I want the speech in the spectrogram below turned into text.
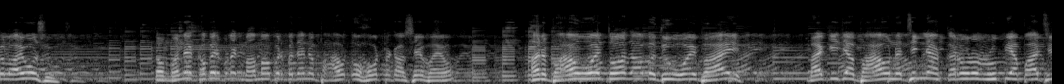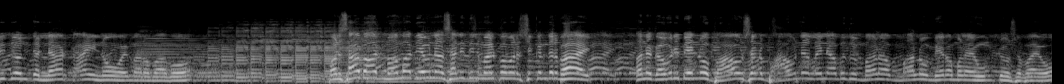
વેલો આવ્યો છું. તો મને ખબર પડે કે મામા પર બધાને ભાવ તો સો ટકા છે ભાઈઓ અને ભાવ હોય તો જ આ બધું હોય ભાઈ. બાકી જ્યાં ભાવ નથી ને કરોડો રૂપિયા પાછરી દો ને તો ના કાંઈ ન હોય મારો બાબો. પણ સાહેબ, આજ મામાદેવના સાનિધ્યની માલપા મારા સિકંદરભાઈ અને ગૌરીબેન નો ભાવ છે ને ભાવને લઈને આ બધું માણા માનો મેરા મને ઉમટ્યો છે ભાઈઓ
